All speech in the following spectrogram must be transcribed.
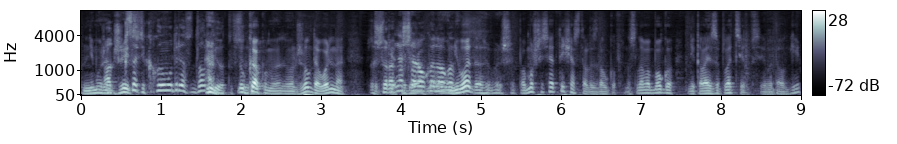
Он не может А, жить. кстати, как он умудрялся долги вот всё ну как он, он жил довольно Широко, На широкую ногу. у него, больше, по-моему, 60 тысяч осталось долгов. Но, слава богу, Николай заплатил все его долги.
